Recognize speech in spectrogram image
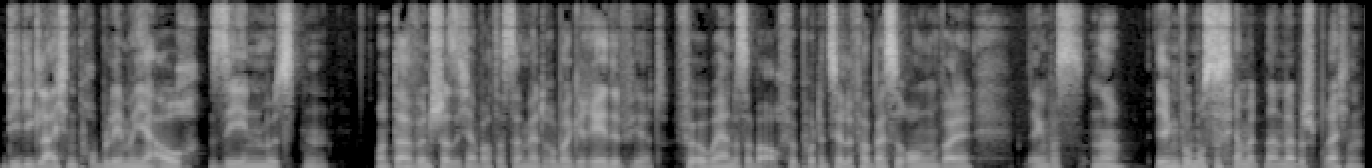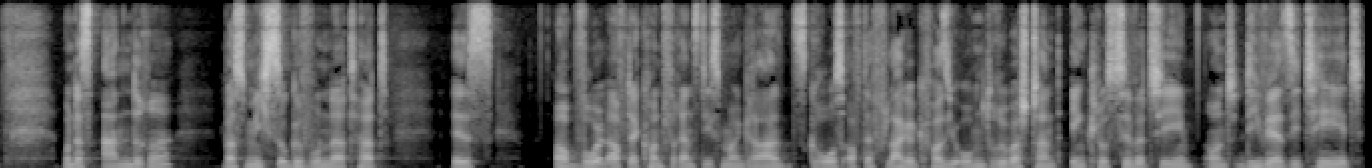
die die gleichen Probleme ja auch sehen müssten. Und da wünscht er sich einfach, dass da mehr drüber geredet wird. Für Awareness, aber auch für potenzielle Verbesserungen, weil irgendwas, ne, irgendwo muss es ja miteinander besprechen. Und das andere, was mich so gewundert hat, ist, obwohl auf der Konferenz diesmal ganz groß auf der Flagge quasi oben drüber stand Inclusivity und Diversität,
